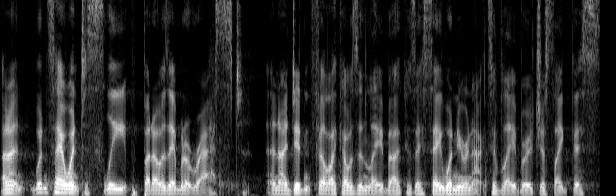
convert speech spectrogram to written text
I don't, wouldn't say I went to sleep, but I was able to rest. And I didn't feel like I was in labor because they say when you're in active labor, it's just like this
